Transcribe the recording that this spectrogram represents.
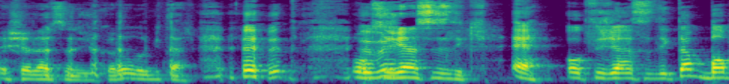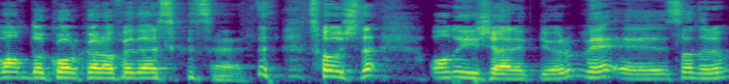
eşelersiniz yukarı olur biter. evet. Oksijensizlik. Eh oksijensizlikten babam da korkar affedersiniz. Evet. Sonuçta onu işaretliyorum ve e, sanırım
